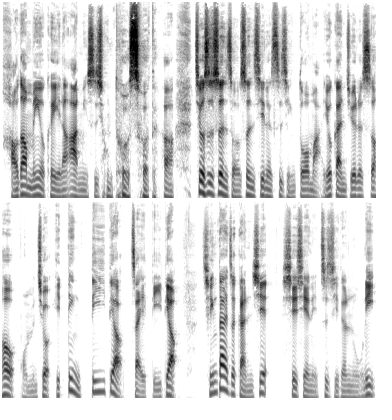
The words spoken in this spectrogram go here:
好到没有可以让阿明师兄多说的哈，就是顺手顺心的事情多嘛。有感觉的时候，我们就一定低调再低调，请带着感谢，谢谢你自己的努力。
